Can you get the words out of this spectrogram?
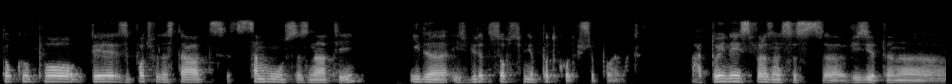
Толкова по те започват да стават само осъзнати и да избират собствения път, който ще поемат. А той не е свързан с визията на,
